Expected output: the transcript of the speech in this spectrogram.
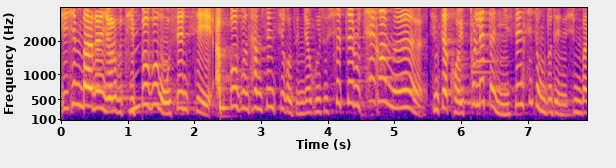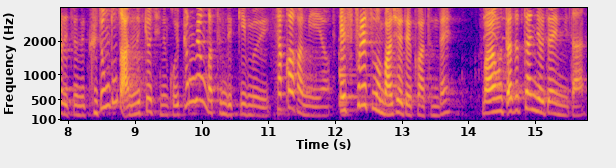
이 신발은 여러분 뒷부분 5cm, 앞부분 3cm거든요. 그래서 실제로 체감은 진짜 거의 플랫한 2cm 정도 되는 신발 있잖아요. 그 정도도 안 느껴지는 거의 평면 같은 느낌의 착화감이에요. 에스프레소만 마셔야 될 것 같은데? 마음은 따뜻한 여자입니다.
